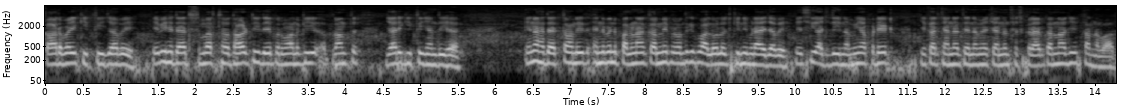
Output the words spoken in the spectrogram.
ਕਾਰਵਾਈ ਕੀਤੀ ਜਾਵੇ। ਇਹ ਵੀ ਹਦਾਇਤ ਸਮਰਥ ਅਥਾਰਟੀ ਦੇ ਪ੍ਰਵਾਨਗੀ ਉਪਰੰਤ ਜਾਰੀ ਕੀਤੀ ਜਾਂਦੀ ਹੈ। ਇਹਨਾਂ ਹਦਾਇਤਾਂ ਦੀ ਇਨ ਬਿਨ ਪਾਲਣਾ ਕਰਨੀ ਪ੍ਰਬੰਧਕੀ ਵਿਭਾਗ ਵੱਲੋਂ ਯਕੀਨੀ ਬਣਾਇਆ ਜਾਵੇ। ਇਹ ਸੀ ਅੱਜ ਦੀ ਨਵੀਂ ਅਪਡੇਟ। ਜੇਕਰ ਚੈਨਲ ਤੇ ਨਵੇਂ ਚੈਨਲ ਨੂੰ ਸਬਸਕ੍ਰਾਈਬ ਕਰਨਾ ਜੀ। ਧੰਨਵਾਦ।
